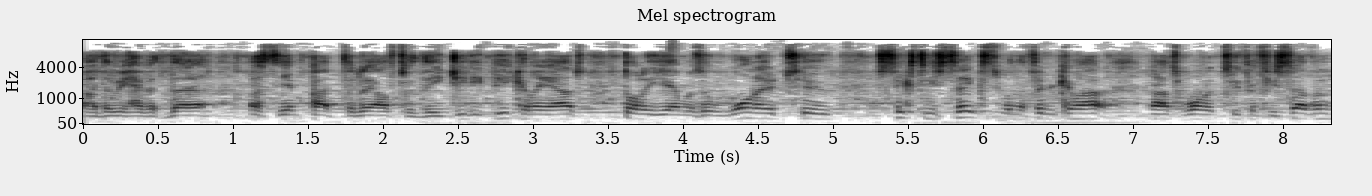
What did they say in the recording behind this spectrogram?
uh, there we have it there. That's the impact today after the GDP coming out. Dollar yen was at 102.66 when the figure came out. Now it's 102.57.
